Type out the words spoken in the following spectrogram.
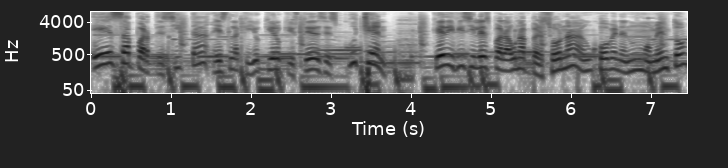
Esa partecita es la que yo quiero que ustedes escuchen. Qué difícil es para una persona, un joven en un momento,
